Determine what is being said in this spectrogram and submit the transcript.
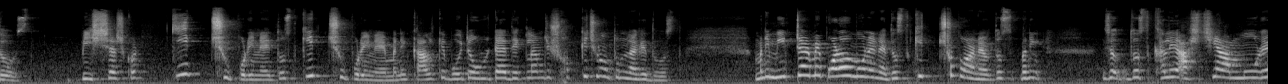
দোস্ত, বিশ্বাস কর, কিচ্ছু পড়ি নাই দোস্ত, কিচ্ছু পড়ি নাই। মানে কালকে বইটা উল্টায় দেখলাম যে সব কিছু নতুন লাগে দোস্ত। মানে মিড টার্মে পড়াও মনে নেই দোস্ত, কিচ্ছু পড়া নেই দোস্ত। মানে দোস্ত, খালি আসছি আম্মুরে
